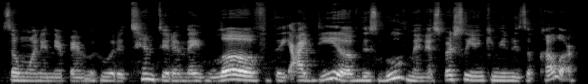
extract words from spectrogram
someone in their family who had attempted, and they loved the idea of this movement, especially in communities of color.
